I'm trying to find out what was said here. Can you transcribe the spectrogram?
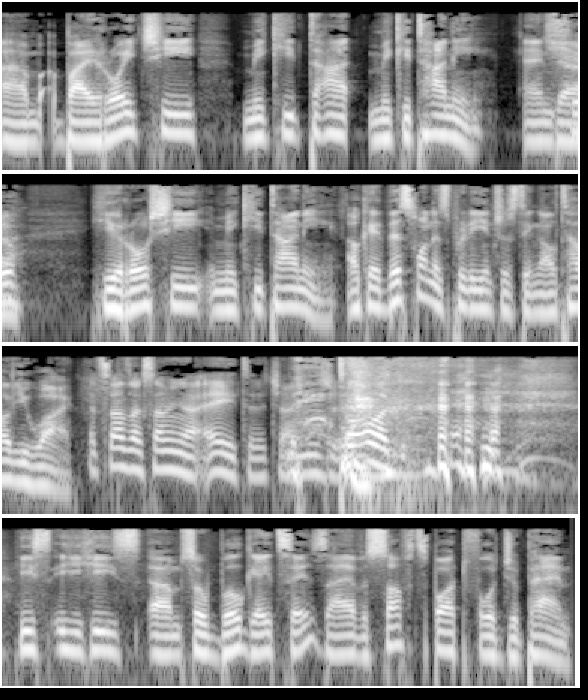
um, by Ryoichi Mikita- Mikitani and uh, Sure. Hiroshi Mikitani. Okay, this one is pretty interesting. I'll tell you why. It sounds like something I ate at a Chinese restaurant. Dog. He's he, he's um so Bill Gates says I have a soft spot for Japan.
